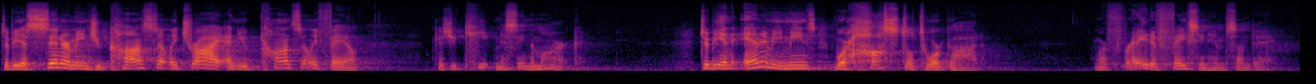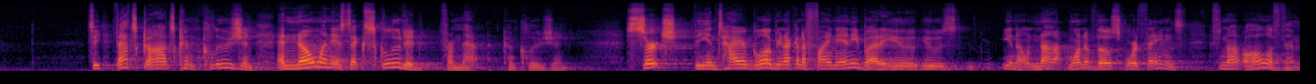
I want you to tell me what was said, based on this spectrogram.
To be a sinner means you constantly try and you constantly fail because you keep missing the mark. To be an enemy means we're hostile toward God. We're afraid of facing Him someday. See, that's God's conclusion, and no one is excluded from that conclusion. Search the entire globe. You're not going to find anybody who, who's, you know, not one of those four things, if not all of them.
